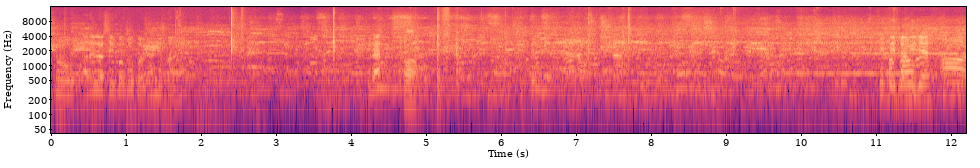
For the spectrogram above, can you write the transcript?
So, ari lang sa ibabaw pa, kung mutan. Kira? Ah, Pitid lang niya. Oh.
